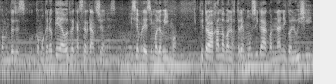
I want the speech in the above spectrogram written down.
como entonces, como que no queda otra que hacer canciones. Y siempre decimos lo mismo. Estoy trabajando con los tres músicas, con Nano y con Luigi,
